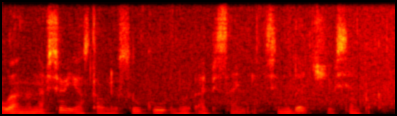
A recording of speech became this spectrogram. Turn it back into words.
Ладно, на все я оставлю ссылку в описании. Всем удачи всем пока.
